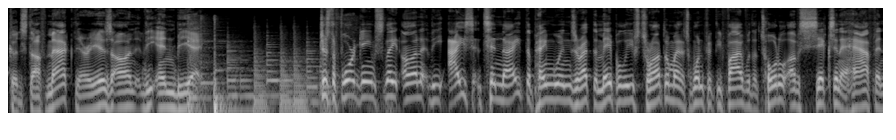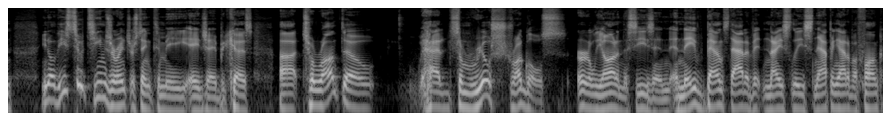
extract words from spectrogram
Good stuff, Mac. There he is on the NBA. Just a four game slate on the ice tonight. The Penguins are at the Maple Leafs. Toronto minus 155 with a total of six and a half. And, you know, these two teams are interesting to me, AJ, because uh, Toronto had some real struggles early on in the season, and they've bounced out of it nicely, snapping out of a funk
